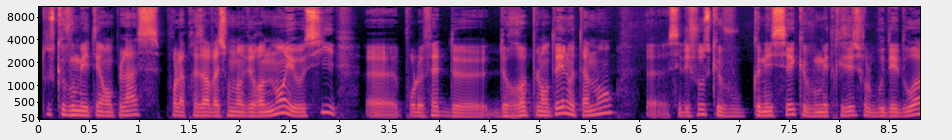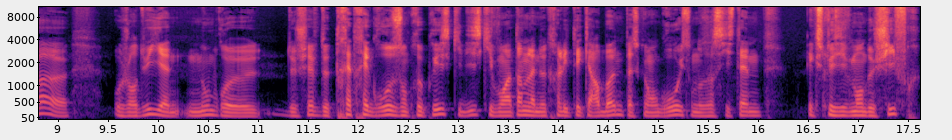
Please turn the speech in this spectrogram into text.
tout ce que vous mettez en place pour la préservation de l'environnement et aussi euh, pour le fait de, replanter notamment, euh, c'est des choses que vous connaissez, que vous maîtrisez sur le bout des doigts. Euh, aujourd'hui, il y a nombre de chefs de très très grosses entreprises qui disent qu'ils vont atteindre la neutralité carbone parce qu'en gros, ils sont dans un système exclusivement de chiffres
